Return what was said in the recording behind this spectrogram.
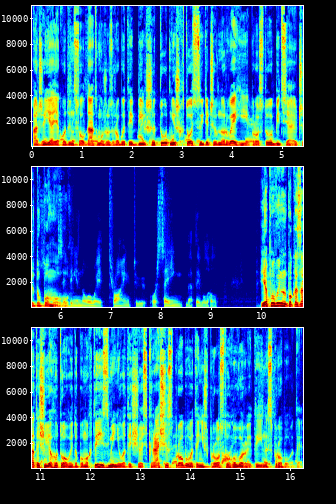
Адже я, як один солдат, можу зробити більше тут, ніж хтось сидячи в Норвегії, просто обіцяючи допомогу. Я повинен показати, що я готовий допомогти і змінювати щось. Краще спробувати, ніж просто говорити і не спробувати.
